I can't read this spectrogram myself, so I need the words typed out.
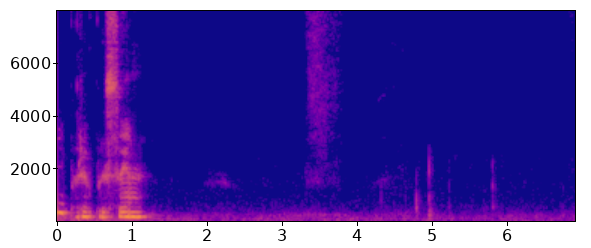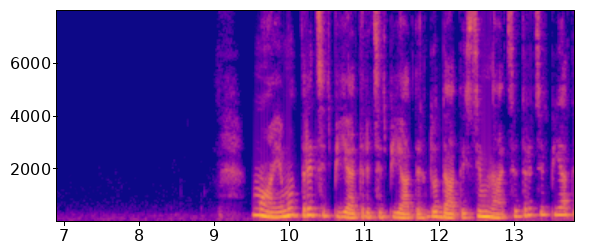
І переписуємо. Маємо 35 35 додати 17 35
